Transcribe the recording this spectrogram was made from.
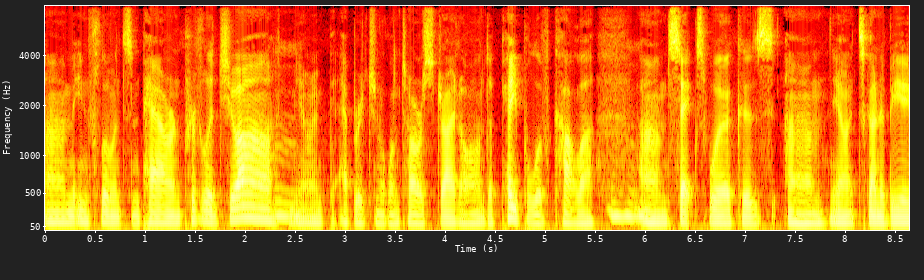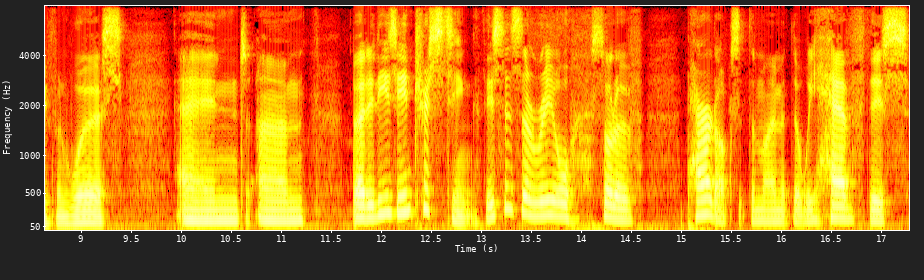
um, influence and power and privilege you are, Mm. you know, Aboriginal and Torres Strait Islander, people of color Mhm. um, sex workers, um, you know, it's going to be even worse. And um, but it is interesting. This is a real sort of paradox at the moment that we have this.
